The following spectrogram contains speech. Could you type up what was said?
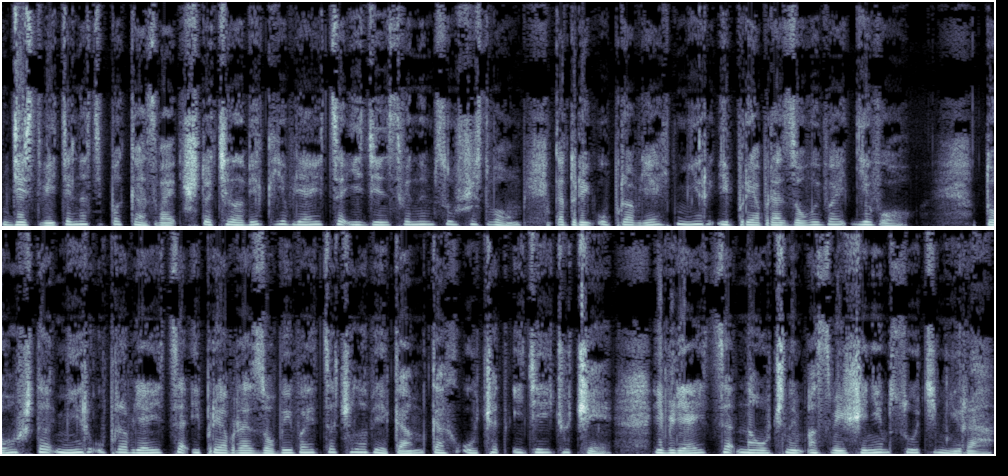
Действительность показывает, что человек является единственным существом, который управляет мир и преобразовывает его. То, что мир управляется и преобразовывается человеком, как учат идеи Чуче, является научным освещением сути мира.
